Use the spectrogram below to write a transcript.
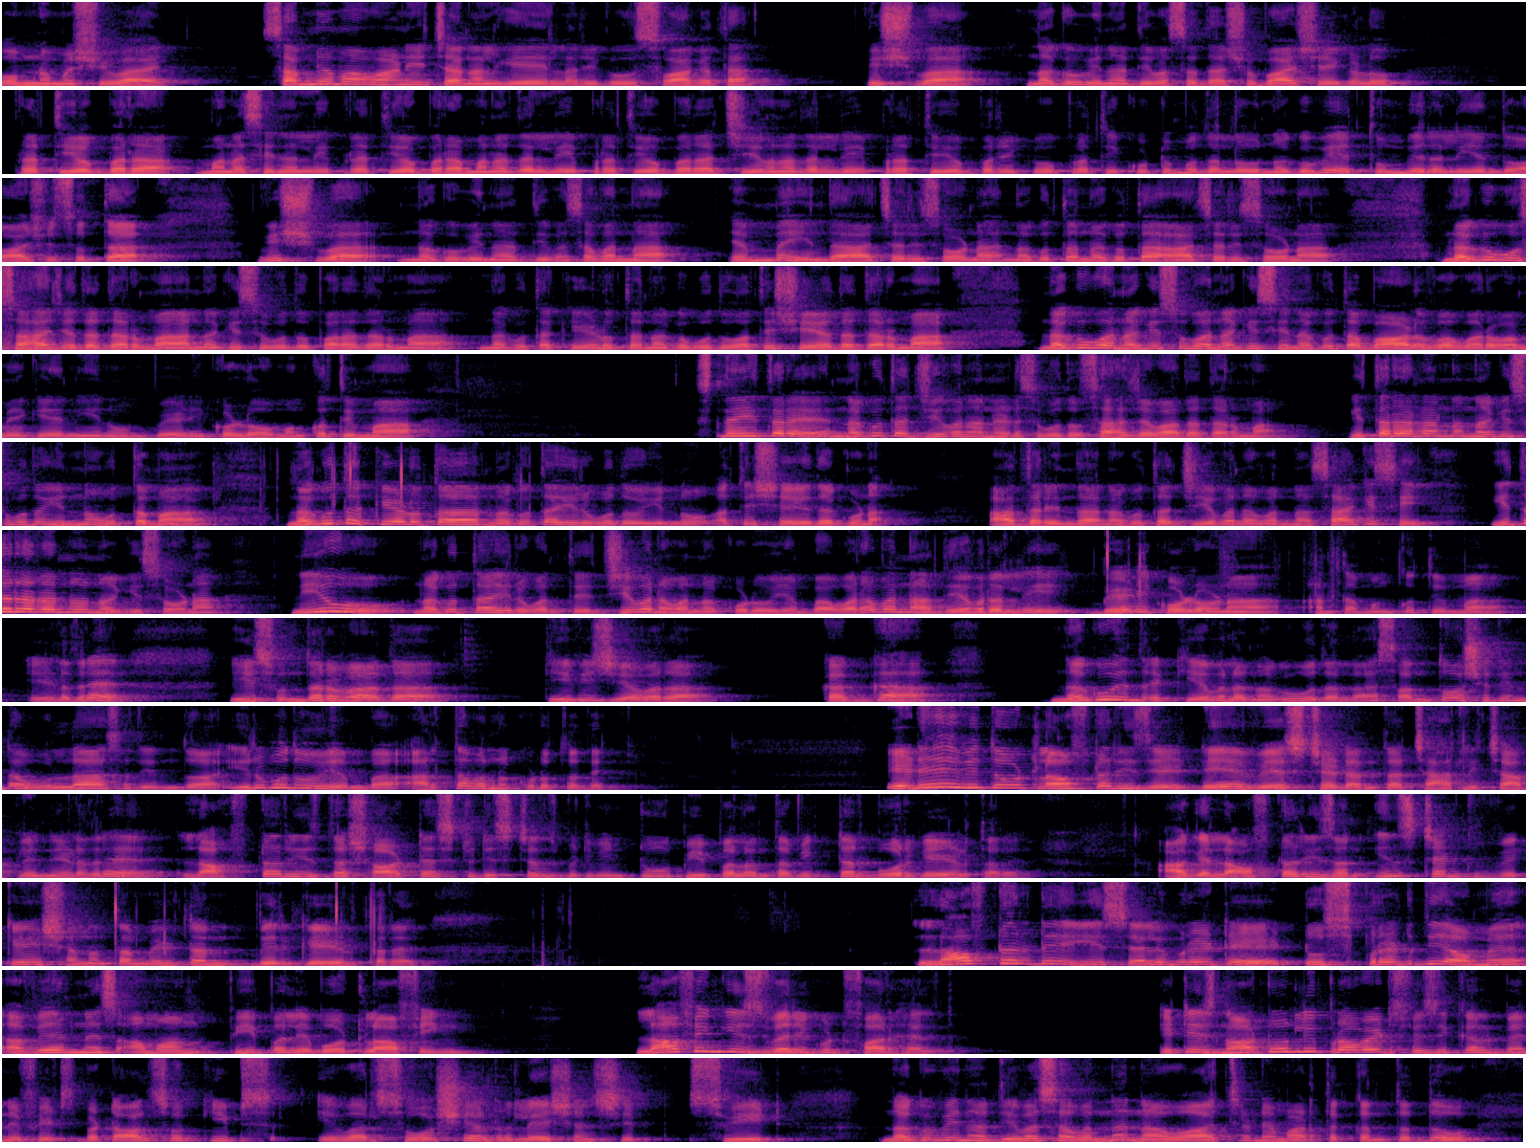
ಓಂ ನಮ ಶಿವಾಯ್. ಸಂಯಮವಾಣಿ ಚಾನಲ್ಗೆ ಎಲ್ಲರಿಗೂ ಸ್ವಾಗತ. ವಿಶ್ವ ನಗುವಿನ ದಿವಸದ ಶುಭಾಶಯಗಳು. ಪ್ರತಿಯೊಬ್ಬರ ಮನಸ್ಸಿನಲ್ಲಿ, ಪ್ರತಿಯೊಬ್ಬರ ಮನದಲ್ಲಿ, ಪ್ರತಿಯೊಬ್ಬರ ಜೀವನದಲ್ಲಿ, ಪ್ರತಿಯೊಬ್ಬರಿಗೂ, ಪ್ರತಿ ಕುಟುಂಬದಲ್ಲೂ ನಗುವೇ ತುಂಬಿರಲಿ ಎಂದು ಆಶಿಸುತ್ತಾ ವಿಶ್ವ ನಗುವಿನ ದಿವಸವನ್ನು ಹೆಮ್ಮೆಯಿಂದ ಆಚರಿಸೋಣ, ನಗುತ್ತ ನಗುತ್ತಾ ಆಚರಿಸೋಣ. ನಗುವು ಸಹಜದ ಧರ್ಮ, ನಗಿಸುವುದು ಪರಧರ್ಮ, ನಗುತ್ತ ಕೇಳುತ್ತ ನಗುವುದು ಅತಿಶಯದ ಧರ್ಮ. ನಗುವ ನಗಿಸುವ ನಗಿಸಿ ನಗುತ್ತ ಬಾಳುವ ವರವಮಿಗೆ ನೀನು ಬೇಡಿಕೊಳ್ಳೋ ಮಂಕುತಿಮ್ಮ. ಸ್ನೇಹಿತರೆ, ನಗುತ ಜೀವನ ನಡೆಸುವುದು ಸಹಜವಾದ ಧರ್ಮ. ಇತರರನ್ನು ನಗಿಸುವುದು ಇನ್ನೂ ಉತ್ತಮ. ನಗುತ ಕೇಳುತ್ತಾ ನಗುತ ಇರುವುದು ಇನ್ನೂ ಅತಿಶಯದ ಗುಣ. ಆದ್ದರಿಂದ ನಗುತ ಜೀವನವನ್ನು ಸಾಗಿಸಿ ಇತರರನ್ನು ನಗಿಸೋಣ. ನೀವು ನಗುತ್ತಾ ಇರುವಂತೆ ಜೀವನವನ್ನು ಕೊಡು ಎಂಬ ವರವನ್ನು ದೇವರಲ್ಲಿ ಬೇಡಿಕೊಳ್ಳೋಣ ಅಂತ ಮಂಕುತಿಮ್ಮ ಹೇಳಿದ್ರೆ, ಈ ಸುಂದರವಾದ ಟಿ ವಿ ಜಿಯವರ ಕಗ್ಗ ನಗು ಎಂದರೆ ಕೇವಲ ನಗುವುದಲ್ಲ, ಸಂತೋಷದಿಂದ, ಉಲ್ಲಾಸದಿಂದ ಇರುವುದು ಎಂಬ ಅರ್ಥವನ್ನು ಕೊಡುತ್ತದೆ. A day without laughter is a day wasted ಅಂತ ಚಾರ್ಲಿ ಚಾಪ್ಲಿನ್ ಹೇಳಿದ್ರೆ laughter is the shortest distance between two people ಅಂತ ವಿಕ್ಟರ್ ಬೋರ್ಗೆ ಹೇಳ್ತಾರೆ. ಹಾಗೆ laughter is an instant vacation ಅಂತ ಮಿಲ್ಟನ್ ಬಿರ್ಗೆ ಹೇಳ್ತಾರೆ. Laughter day is celebrated to spread the ಅಮೇ awareness among people about laughing laughing is very good for health it is not only provides physical benefits but also keeps your social relationship sweet ನಗುವಿನ ದಿವಸವನ್ನು ನಾವು ಆಚರಣೆ ಮಾಡ್ತಕ್ಕಂಥದ್ದು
